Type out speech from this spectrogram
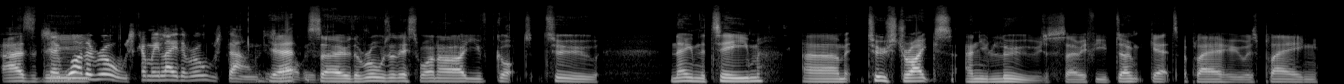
as the So what are the rules? Can we lay the rules down? yeah, so the rules of this one are you've got to name the team, um, two strikes, and you lose. So if you don't get a player who was playing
